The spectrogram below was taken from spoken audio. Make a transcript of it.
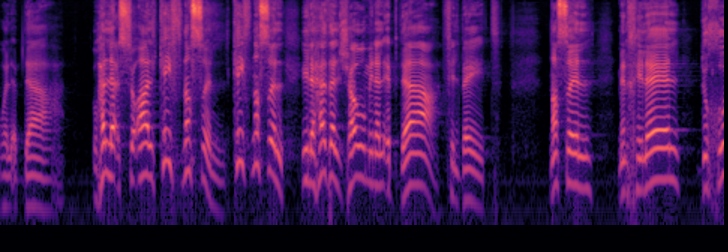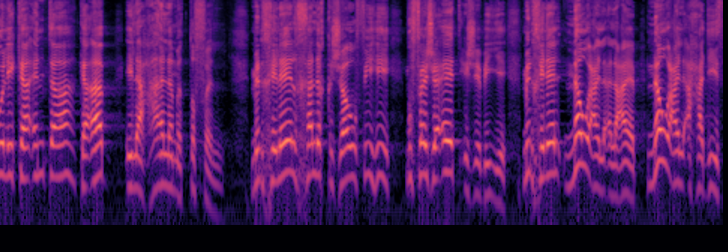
والإبداع. وهلأ السؤال كيف نصل كيف نصل إلى هذا الجو من الإبداع في البيت؟ نصل من خلال دخولك أنت كأب إلى عالم الطفل. من خلال خلق جو فيه مفاجآت إيجابية. من خلال نوع الألعاب نوع الأحاديث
